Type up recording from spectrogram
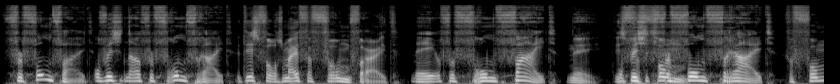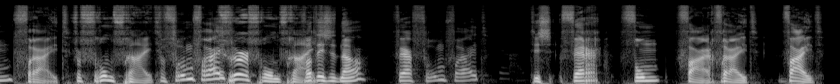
Verfomfight. Of is het nou verfromfried? het is volgens mij verfromfried. Nee, of verfromfight. Nee, het is Of is het verfom- verfomfried? verfomfried. Verfromfried. Verfromfried? Verfromfried. Wat is het nou? Verfromfried? Het is verfomvaar, fried. Fight.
